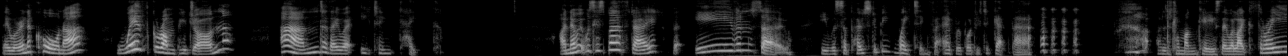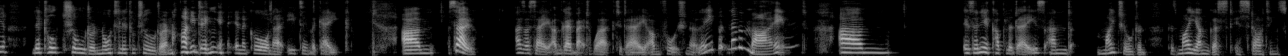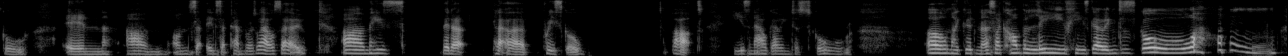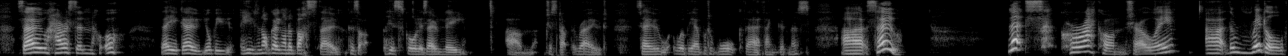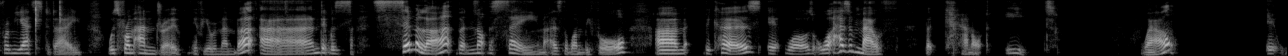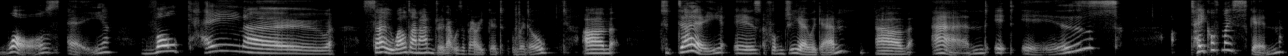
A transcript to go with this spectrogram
They were in a corner with Grumpy John and they were eating cake. I know it was his birthday, but even so, he was supposed to be waiting for everybody to get there. little monkeys. They were like three little children, naughty little children, hiding in a corner eating the cake. Um, so, as I say, I'm going back to work today, unfortunately, but never mind. Um, it's only a couple of days, and my children, because my youngest is starting school in um on in September as well. So, um, he's been at uh, preschool, but he's now going to school. Oh my goodness, I can't believe he's going to school. so, Harrison, oh, there you go. You'll be, he's not going on a bus though, because his school is only um, just up the road. So, we'll be able to walk there, thank goodness. Uh, so, let's crack on, shall we? Uh, the riddle from yesterday was from Andrew, if you remember, and it was similar but not the same as the one before um, because it was what has a mouth but cannot eat? Well, it was a volcano. So well done, Andrew. That was a very good riddle. Um, Today is from Geo again, um, and it is Take Off My Skin.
